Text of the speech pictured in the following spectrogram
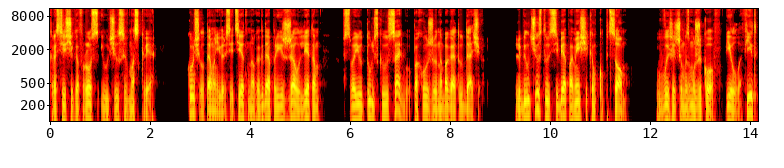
Красильщиков рос и учился в Москве. Кончил там университет, но когда приезжал летом в свою тульскую усадьбу, похожую на богатую дачу, любил чувствовать себя помещиком-купцом, вышедшим из мужиков, пил лафит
